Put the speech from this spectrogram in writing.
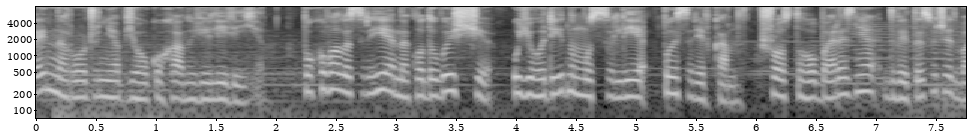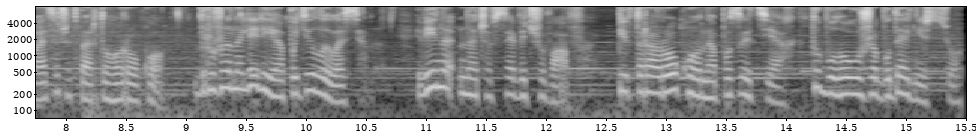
день народження в його коханої Лілії. Поховали Сергія на кладовищі у його рідному селі Писарівка 6 березня 2024 року. Дружина Лілія поділилася. Він, наче все відчував. Півтора року на позиціях то було уже буденністю,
